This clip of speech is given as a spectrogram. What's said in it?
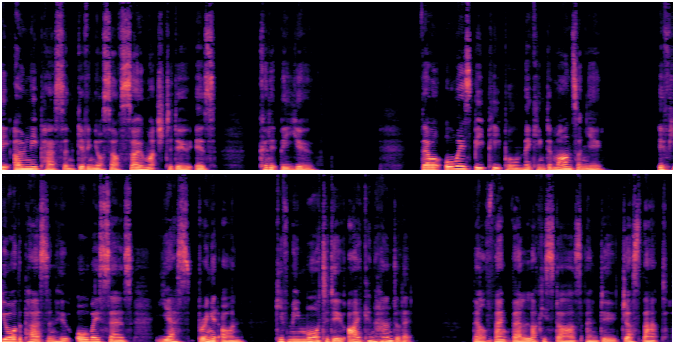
The only person giving yourself so much to do is, could it be you? There will always be people making demands on you. If you're the person who always says, yes, bring it on, give me more to do, I can handle it, they'll thank their lucky stars and do just that.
